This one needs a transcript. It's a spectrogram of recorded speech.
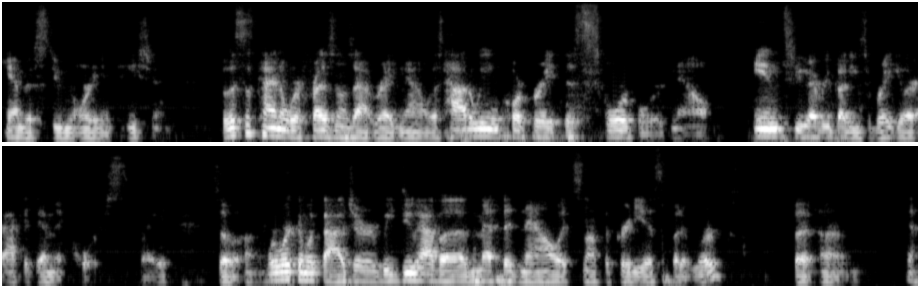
Canvas student orientation. So this is kind of where Fresno's at right now is how do we incorporate this scoreboard now into everybody's regular academic course, right? So um, we're working with Badgr. We do have a method now. It's not the prettiest, but it works. But um, yeah,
